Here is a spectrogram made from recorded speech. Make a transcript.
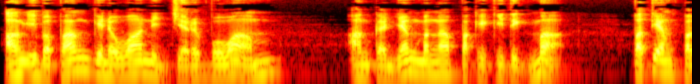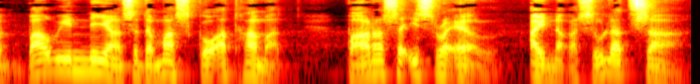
Ang iba pang ginawa ni Jeroboam, ang kanyang mga pakikitigma, pati ang pagbawin niya sa Damasco at Hamat para sa Israel ay nakasulat sa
